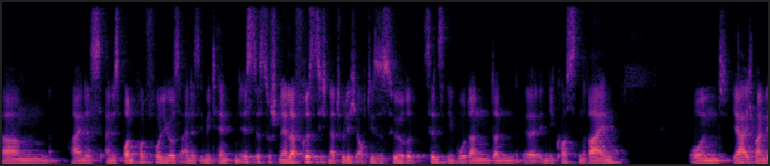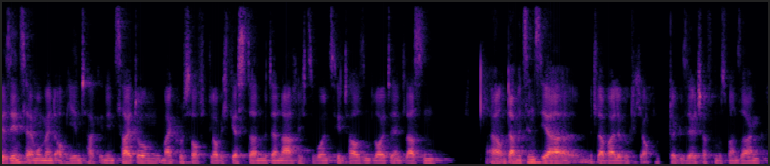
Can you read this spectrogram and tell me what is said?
ähm, eines, eines Bondportfolios eines Emittenten ist, desto schneller frisst sich natürlich auch dieses höhere Zinsniveau dann, dann äh, in die Kosten rein. Und ja, ich meine, wir sehen es ja im Moment auch jeden Tag in den Zeitungen. Microsoft, glaube ich, gestern mit der Nachricht, sie wollen 10.000 Leute entlassen. Äh, und damit sind sie ja mittlerweile wirklich auch in guter Gesellschaft, muss man sagen.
